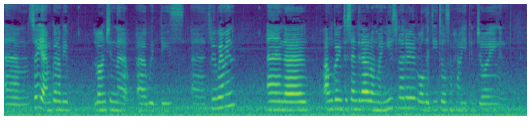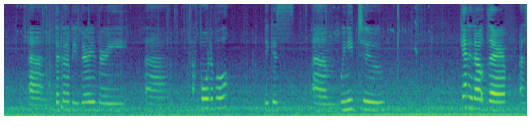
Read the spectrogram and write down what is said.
Um, so yeah, I'm going to be launching that uh, with these uh, three women, and uh, I'm going to send it out on my newsletter. All the details on how you can join, and um, they're going to be very, very uh, affordable because um, we need to get it out there as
